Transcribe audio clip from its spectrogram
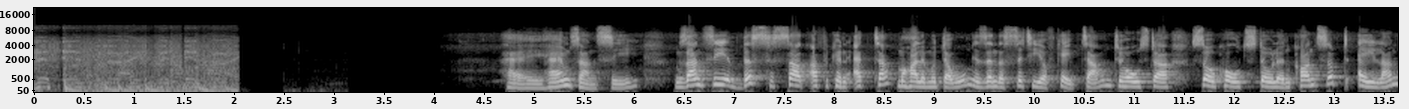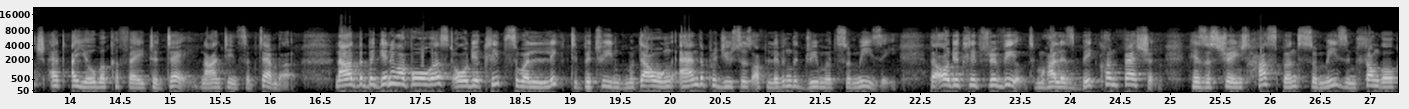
This is life. This is life. Hey, hey Mzansi. Mzansi, this South African actor, Mohale Motaung, is in the city of Cape Town to host a so-called stolen concept, a lunch at Ayoba Cafe today, 19 September. Now, at the beginning of August, audio clips were leaked between Motaung and the producers of Living the Dream with Somizi. The audio clips revealed Mohale's big confession. His estranged husband, Somizi Mhlongo,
